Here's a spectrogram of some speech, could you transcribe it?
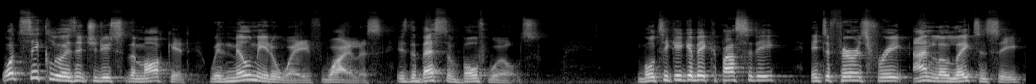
What Siklu has introduced to the market with millimeter wave wireless is the best of both worlds. Multi-gigabit capacity, interference-free and low latency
